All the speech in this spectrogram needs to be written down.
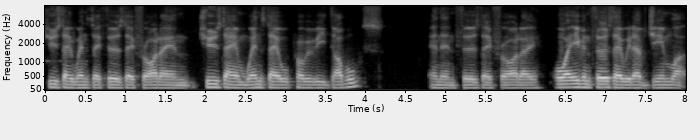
Tuesday, Wednesday, Thursday, Friday, and Tuesday and Wednesday will probably be doubles, and then Thursday, Friday, or even Thursday we'd have gym. Like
